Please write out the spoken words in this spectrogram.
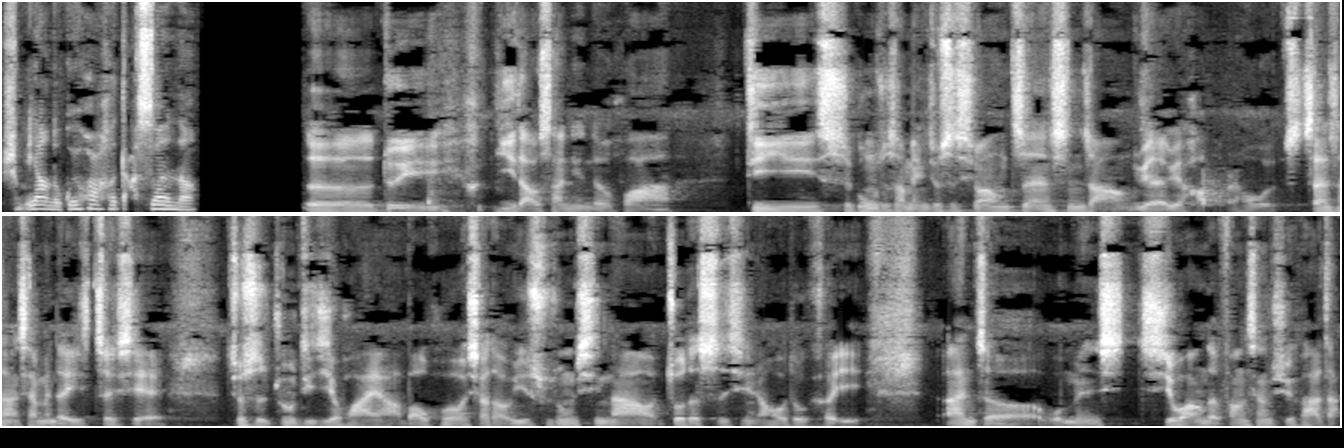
什么样的规划和打算呢？呃，对一到三年的话，第一是工作上面，就是希望自然生长越来越好，然后自然生长下面的一这些，就是驻地计划呀，包括小岛艺术中心啊做的事情，然后都可以。按着我们希希望的方向去发展，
